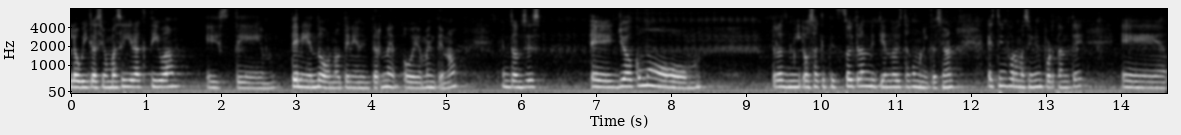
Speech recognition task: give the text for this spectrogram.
la ubicación va a seguir activa este, teniendo o no teniendo internet, obviamente, ¿no? Entonces, eh, yo como o sea, que te estoy transmitiendo esta comunicación, esta información importante, eh,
